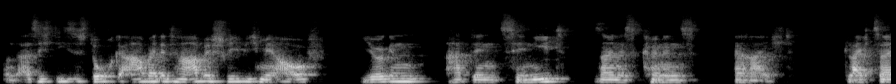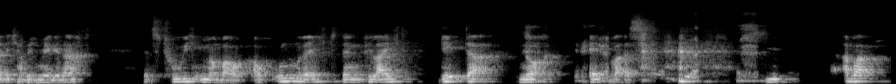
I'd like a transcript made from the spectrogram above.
Und als ich dieses durchgearbeitet habe, schrieb ich mir auf, Jürgen hat den Zenit seines Könnens erreicht. Gleichzeitig habe ich mir gedacht, jetzt tue ich ihm aber auch Unrecht, denn vielleicht geht da noch etwas. aber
